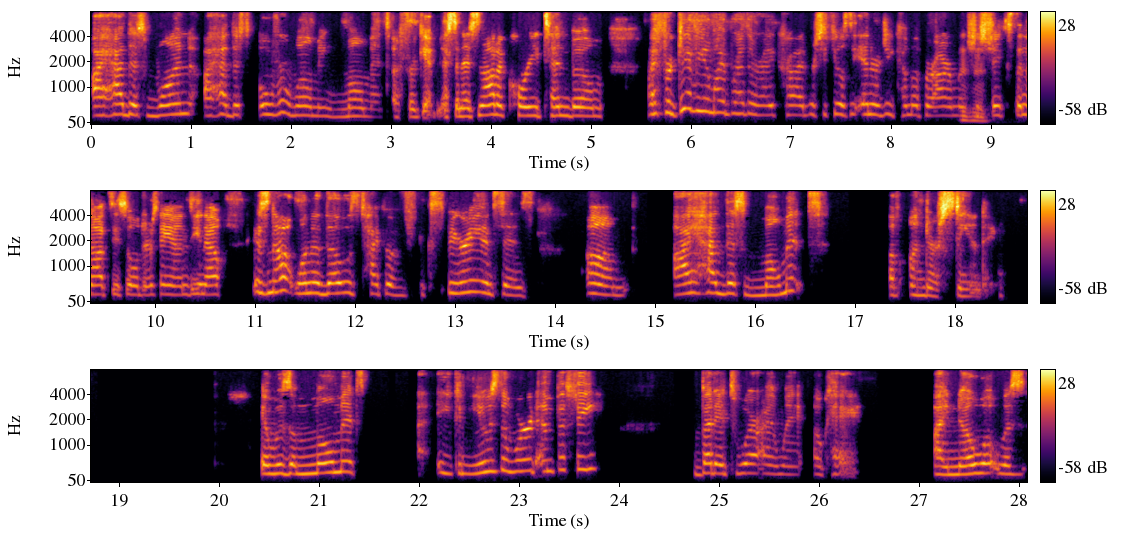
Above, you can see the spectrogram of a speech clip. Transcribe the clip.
I had this one, I had this overwhelming moment of forgiveness. And it's not a Corrie ten Boom, I forgive you, my brother, I cried, where she feels the energy come up her arm when mm-hmm. she shakes the Nazi soldier's hand, you know, is not one of those type of experiences. Um, I had this moment of understanding. It was a moment, you can use the word empathy, but it's where I went, okay, I know what was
